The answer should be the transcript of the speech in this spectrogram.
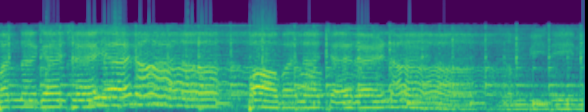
ಪನ್ನಗ ಶಯನ, ಪಾವನ ಚರಣ. ನಂಬಿದೆ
